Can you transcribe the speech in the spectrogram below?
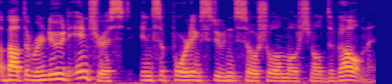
about the renewed interest in supporting students' social emotional development.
